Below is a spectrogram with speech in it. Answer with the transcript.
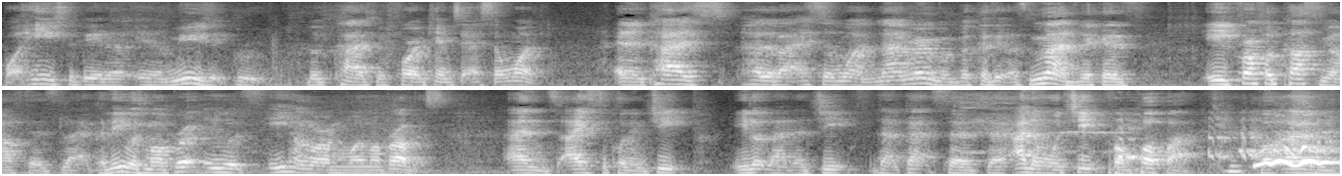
but he used to be in a, in a music group with Kaz before he came to SN1. And then Kaz heard about SN1. Now I remember because it was mad because he proper cussed me afterwards, like, because he was my bro- he was he hung around one of my brothers, and I used to call him Jeep. He looked like the Jeep that that's the, the animal Jeep from Popeye. But, um,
